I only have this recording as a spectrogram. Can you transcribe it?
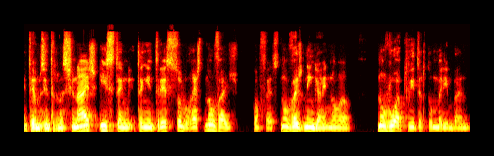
em termos internacionais. Isso tem, tem interesse, sobre o resto não vejo, confesso, não vejo ninguém, não, não vou ao Twitter, estou marimbando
